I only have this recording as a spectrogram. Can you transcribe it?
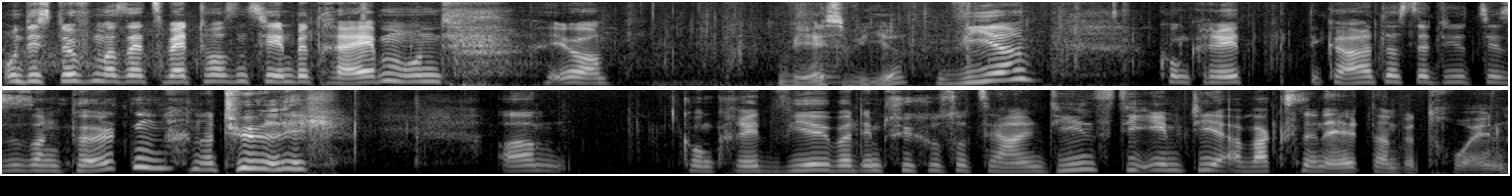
Und das dürfen wir seit 2010 betreiben. Und ja. Wer ist wir? Wir, konkret die Caritas der Diözese St. Pölten natürlich. Ähm, konkret wir über den psychosozialen Dienst, die eben die erwachsenen Eltern betreuen.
